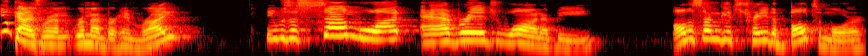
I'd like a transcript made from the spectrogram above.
You guys rem- remember him, right? He was a somewhat average wannabe. All of a sudden gets traded to Baltimore,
